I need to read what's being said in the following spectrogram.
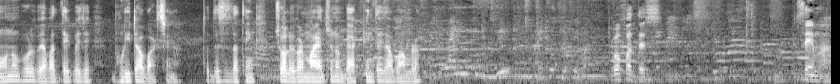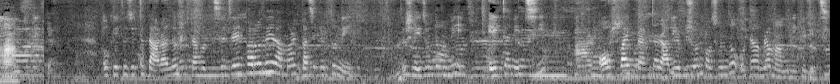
মনও ভরবে আবার দেখবে যে ভুঁড়িটাও বাড়ছে না। তো দিস ইজ দ্য থিং চলো এবার মায়ের জন্য ব্যাগ কিনতে যাব আমরা। গো ফর দিস সেম হ্যাঁ। ওকে তো যেটা দাঁড়াল সেটা হচ্ছে যে ধরনের আমার কাছে কিন্তু নেই। তো সেই জন্য আমি এইটা নিচ্ছি আর অফ হোয়াইট ব্যাগটা রাগের ভীষণ পছন্দ ওটা আমরা মামুনিকে দিচ্ছি।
